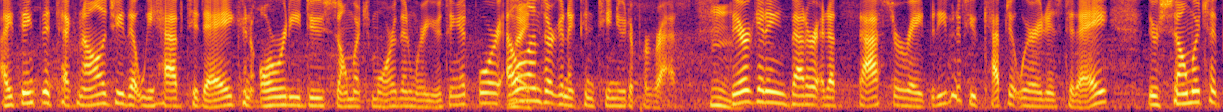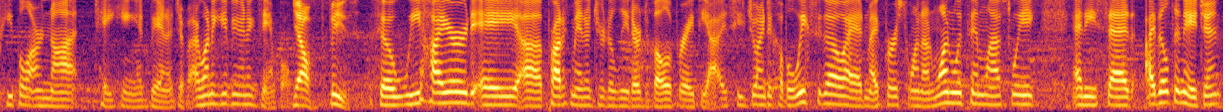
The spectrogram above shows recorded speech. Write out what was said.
I think the technology that we have today can already do so much more than we're using it for. LLMs are going to continue to progress. Hmm. They're getting better at a faster rate, but even if you kept it where it is today, there's so much that people are not taking advantage of. I want to give you an example. Yeah, please. So we hired a uh, product manager to lead our developer APIs. He joined a couple weeks ago. I had my first one-on-one with him last week, and he said, I built an agent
